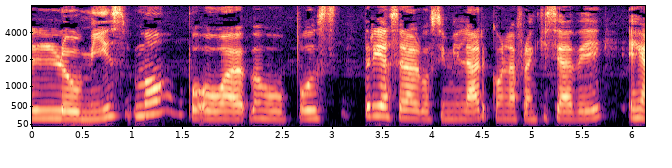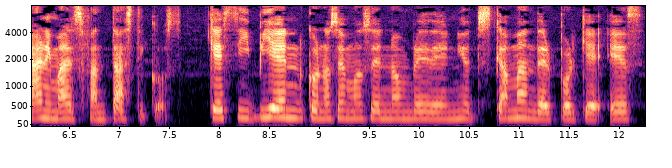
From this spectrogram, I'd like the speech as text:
lo mismo o, podría ser algo similar con la franquicia de eh, Animales Fantásticos, que si bien conocemos el nombre de Newt Scamander porque es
